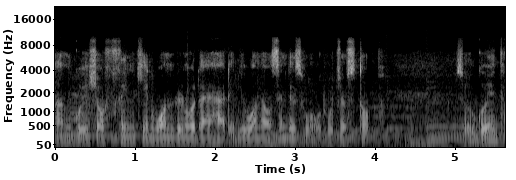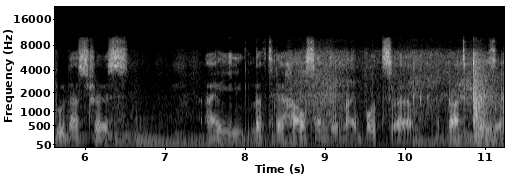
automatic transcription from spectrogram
anguish of thinking, wondering whether I had anyone else in this world would just stop. So, going through that stress, I left the house and then I bought uh, rat poison.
